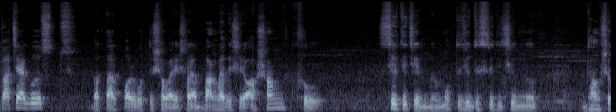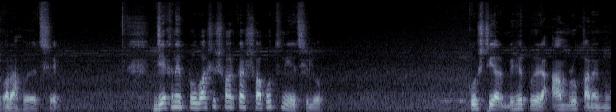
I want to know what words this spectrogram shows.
পাঁচই আগস্ট বা তার পরবর্তী সময়ে সারা বাংলাদেশের অসংখ্য স্মৃতিচিহ্ন, মুক্তিযুদ্ধের স্মৃতিচিহ্ন ধ্বংস করা হয়েছে। যেখানে প্রবাসী সরকার শপথ নিয়েছিল, কুষ্টিয়ার মেহেরপুরের আম্র কানানো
